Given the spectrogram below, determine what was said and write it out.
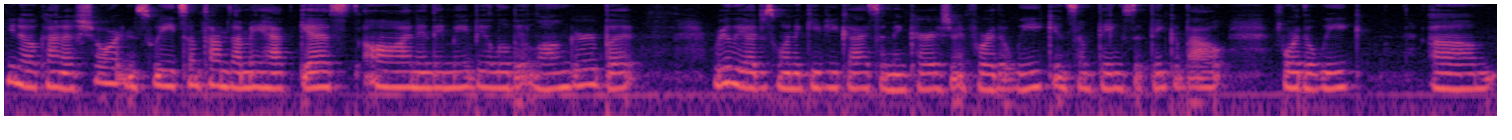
you know, kind of short and sweet. Sometimes I may have guests on and they may be a little bit longer, but really I just want to give you guys some encouragement for the week and some things to think about for the week um,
